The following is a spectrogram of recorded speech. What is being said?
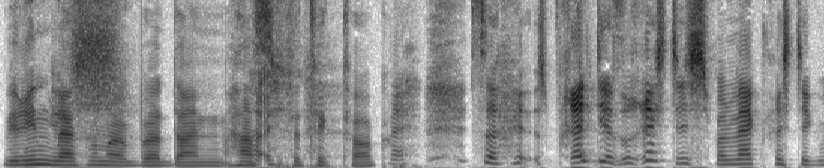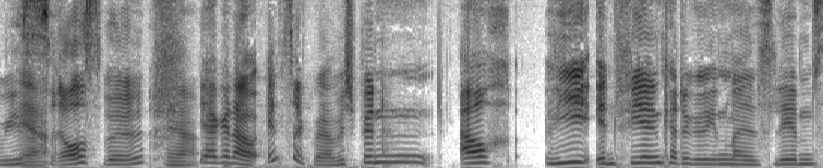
Wir reden gleich nochmal über deinen Hass ich- für TikTok. So, es brennt dir so richtig, man merkt richtig, wie es Ja. raus will. Ja. Ja, genau, Instagram. Ich bin auch wie in vielen Kategorien meines Lebens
